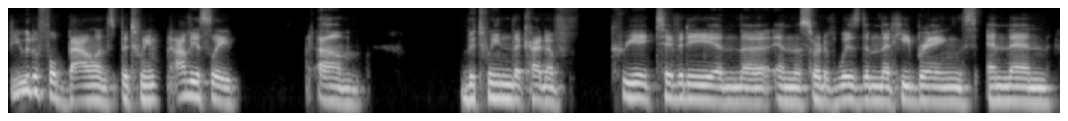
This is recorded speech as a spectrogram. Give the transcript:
beautiful balance between obviously um, between the kind of creativity and the and the sort of wisdom that he brings, and then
